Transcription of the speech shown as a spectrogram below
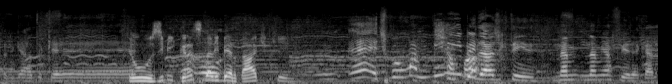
Tá ligado? Que é. Os imigrantes da liberdade que. É, tipo, uma mini liberdade que tem na, na minha feira, cara.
